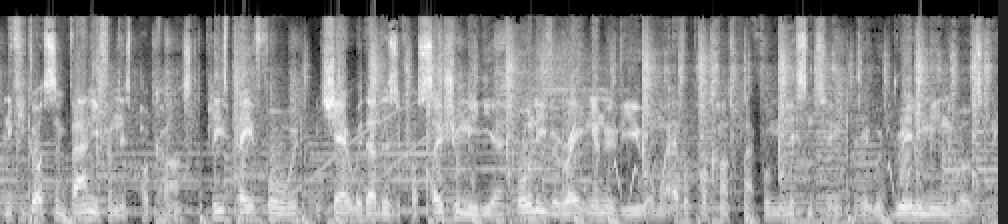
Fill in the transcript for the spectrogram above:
And if you got some value from this podcast, please pay it forward and share it with others across social media or leave a rating and review on whatever podcast platform you listen to, as it would really mean the world to me.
